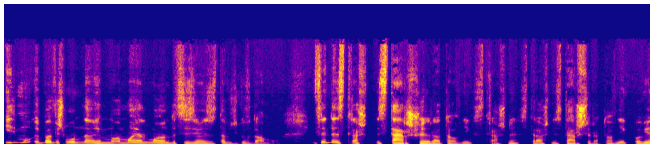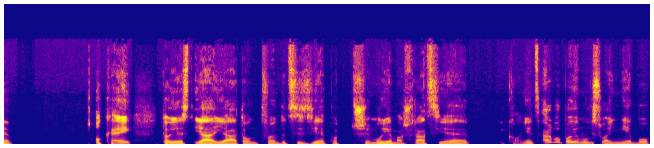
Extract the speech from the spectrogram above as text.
I, mu, i powiesz mu, no wiem, moja, moją decyzją jest zostawić go w domu. I wtedy ten strasz, starszy ratownik, straszny, straszny, starszy ratownik powie, okej, okay, to jest, ja, ja tą twoją decyzję podtrzymuję, masz rację, i koniec, albo powiem mu, słuchaj, nie, bo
